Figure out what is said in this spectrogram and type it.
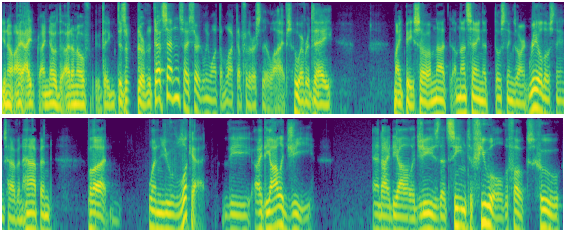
you know, I, I, I know that I don't know if they deserve the death sentence. I certainly want them locked up for the rest of their lives, whoever they might be. So I'm not I'm not saying that those things aren't real, those things haven't happened, but when you look at the ideology and ideologies that seem to fuel the folks who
